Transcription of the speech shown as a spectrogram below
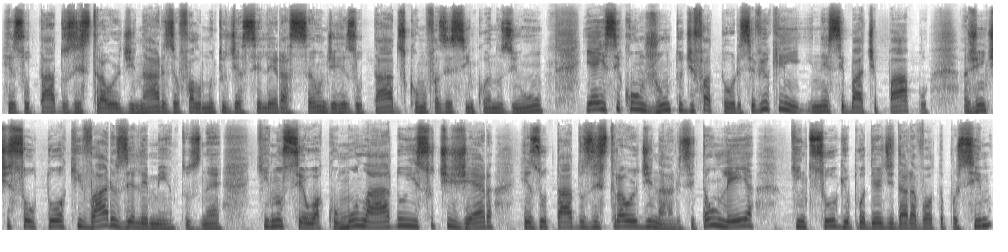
resultados extraordinários. Eu falo muito de aceleração de resultados, como fazer cinco anos em um. E é esse conjunto de fatores. Você viu que nesse bate-papo a gente soltou aqui vários elementos, né? Que no seu acumulado isso te gera resultados extraordinários. Então leia Kintsugi, O Poder de Dar a Volta por Cima,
